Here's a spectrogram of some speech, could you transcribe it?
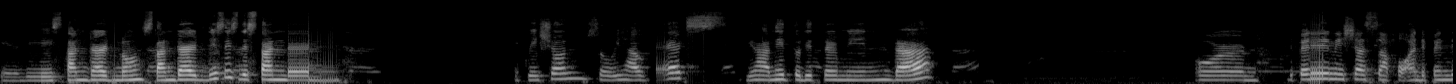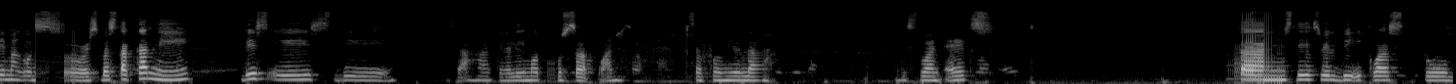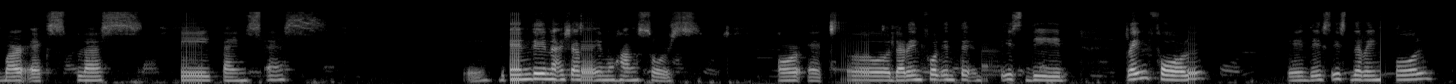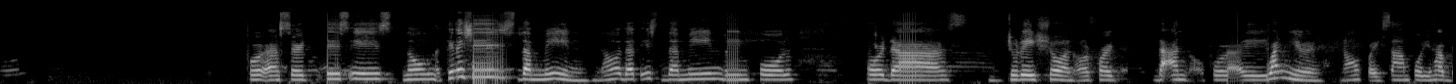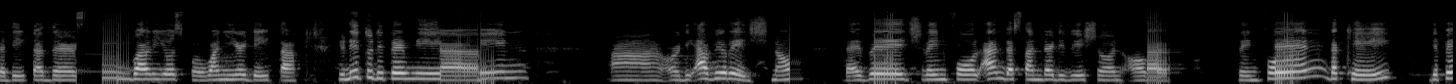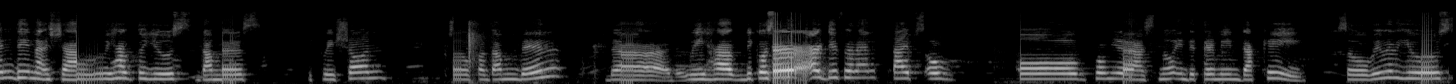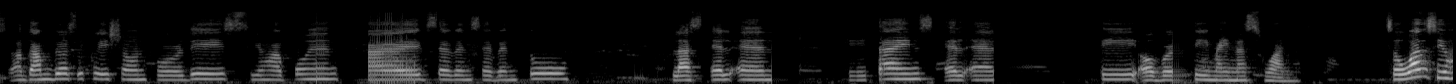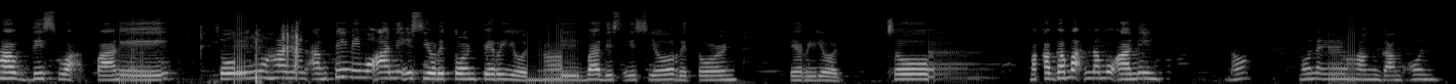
eh, the standard, no? Standard, this is the standard equation. So we have x, you need to determine the or depende ni siya sa kuan, depende mag source. Basta kani, this is the sa ha kinalimot ko sa one sa formula. This one x. Times this will be equals to bar x plus a times s. Okay. Depende na siya sa imuhang source or x. So the rainfall is the rainfall. Okay this is the rainfall for a certain this is no kinish is the mean no? That is the mean rainfall for the duration or for the for a one year no? For example you have the data there values for one year data. You need to determine the mean uh, or the average no? The average rainfall and the standard deviation of rainfall. And the k depende na siya we have to use Gamble's equation. So kagambel, the we have because there are different types of of formulas no in determining the k. So we will use uh, a Gambel's equation for this. You have 0.5772 plus ln k times ln t over t minus 1. So once you have this one, k, So inyuhanan ang tini mo ani is your return period. No? Diba? This is your return period. So makagama na mo ani, no? Muna inyuhang gamon.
